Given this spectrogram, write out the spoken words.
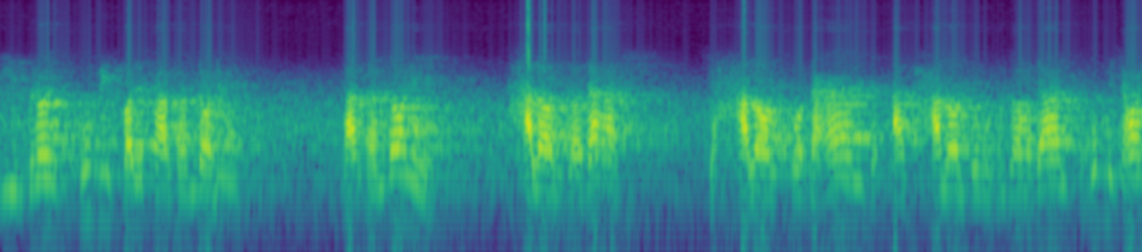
زیربنای خوبی است برای فرزندان او. فرزندان حلال زاده است. که حلال خورده اند از حلال به وجود آمدند خوب می شود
